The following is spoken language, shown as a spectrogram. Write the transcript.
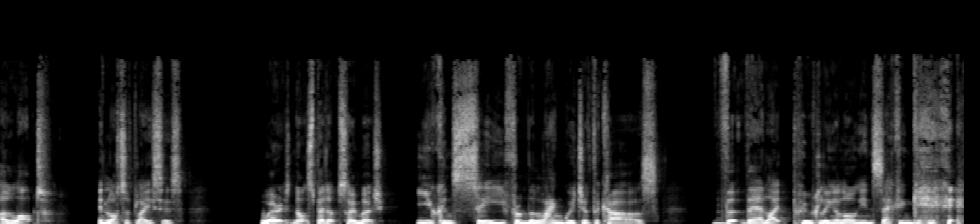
a lot in a lot of places. Where it's not sped up so much, you can see from the language of the cars that they're like pootling along in second gear,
